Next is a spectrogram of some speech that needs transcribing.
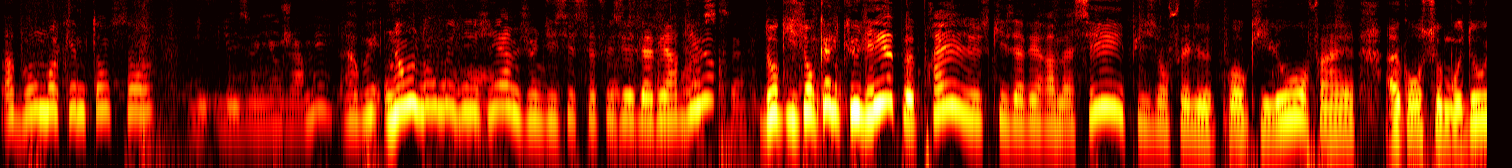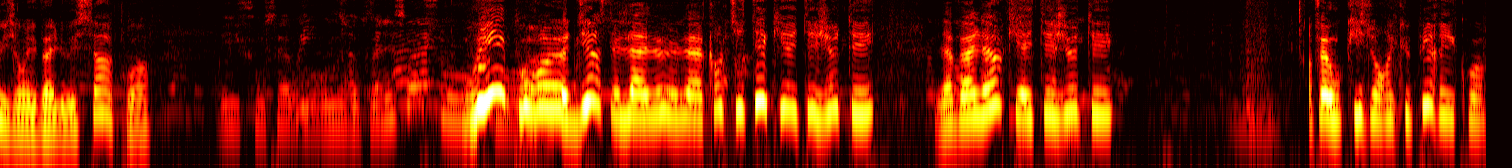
Ah bon, moi qui aime tant ça Les, les oignons germés? Ah oui, non, non, mais les germes, je me disais, ça faisait de la verdure. Donc ils ont calculé à peu près euh, ce qu'ils avaient ramassé, et puis ils ont fait le poids au kilo, enfin, à grosso modo, ils ont évalué ça, quoi. Et ils font ça pour une reconnaissance ou Oui, pour euh, dire la, la- la quantité qui a été jetée, la valeur qui a été jetée. Enfin, ou qu'ils ont récupéré, quoi.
